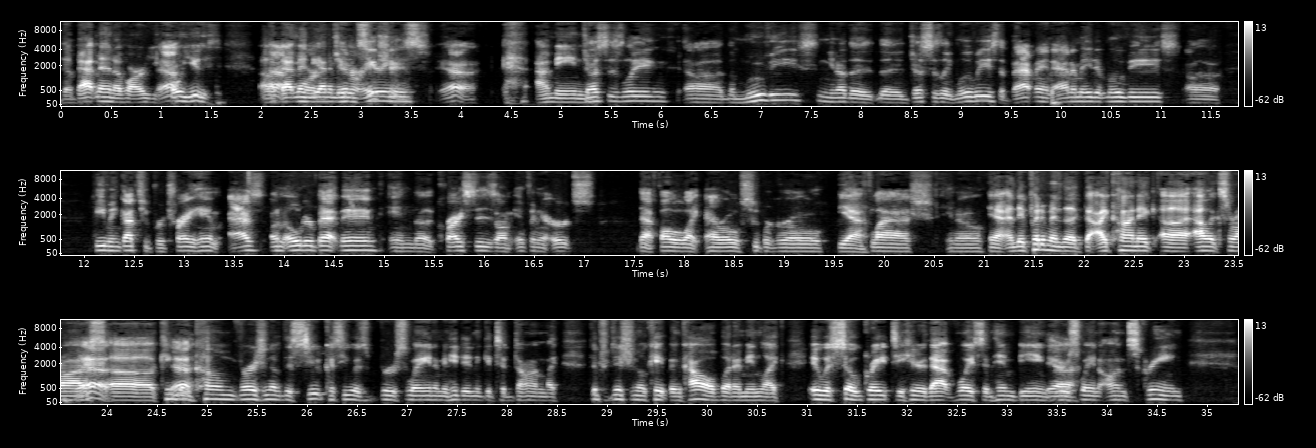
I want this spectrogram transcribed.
the Batman of our Yeah. whole youth, uh, yeah, Batman the animated series." Yeah, I mean, Justice League, uh, the movies. You know the the Justice League movies, the Batman animated movies. Uh, he even got to portray him as an older Batman in the Crisis on Infinite Earths that follow like Arrow, Supergirl, yeah, Flash. You know, yeah, and they put him in the the iconic uh, Alex Ross, Yeah. uh, Kingdom Yeah. Come version of the suit because he was Bruce Wayne. I mean, he didn't get to don like the traditional cape and cowl, but I mean, like it was so great to hear that voice and him being Yeah. Bruce Wayne on screen.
